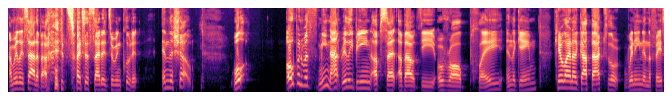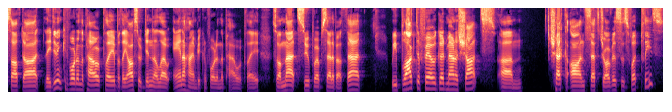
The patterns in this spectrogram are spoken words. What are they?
I'm really sad about it, so I decided to include it in the show. We'll open with me not really being upset about the overall play in the game. Carolina got back to the winning in the faceoff dot. They didn't convert on the power play, but they also didn't allow Anaheim to convert on the power play. So I'm not super upset about that. We blocked a fair good amount of shots. Um, check on Seth Jarvis's foot, please.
